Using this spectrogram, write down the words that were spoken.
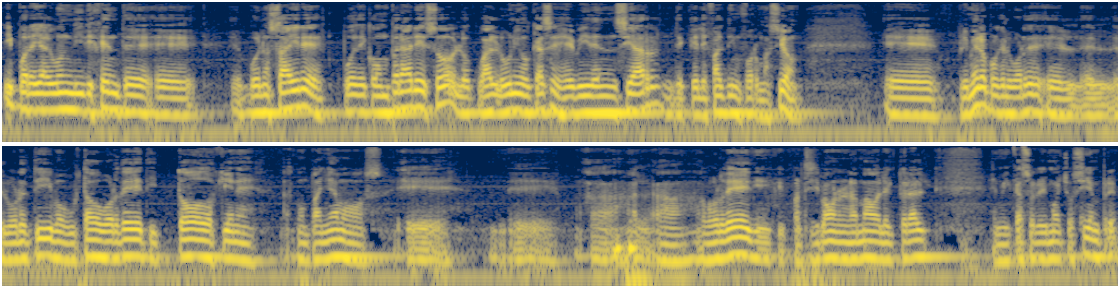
Y por ahí algún dirigente eh, en Buenos Aires puede comprar eso, lo cual lo único que hace es evidenciar de que le falta información. Primero porque el, el, el, bordetismo, Gustavo Bordet y todos quienes acompañamos eh, eh, a, a, Bordet y que participamos en el armado electoral, en mi caso lo hemos hecho siempre,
